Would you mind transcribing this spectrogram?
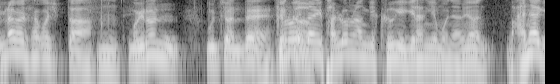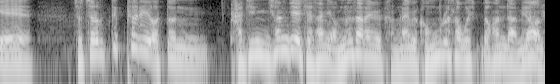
음. 강남에 사고 싶다. 뭐 이런 문자인데. 변호인단이 반론을 한 게 그 얘기를 한 게 뭐냐면 만약에 저처럼 특별히 어떤 가진 현재 재산이 없는 사람이 강남에 건물을 사고 싶다고 한다면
